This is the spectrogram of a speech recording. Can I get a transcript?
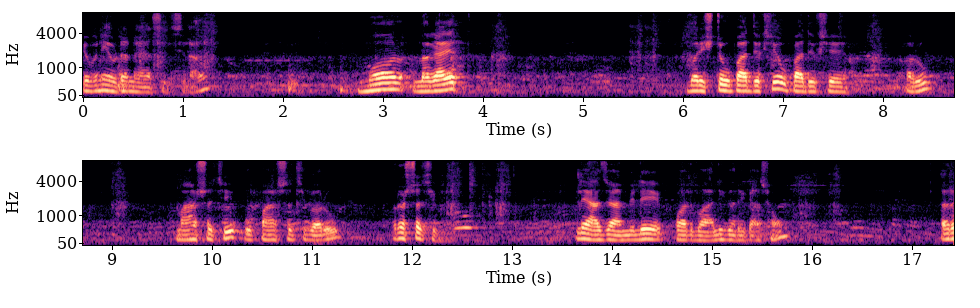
यो पनि एउटा नयाँ सिलसिला हो। म लगायत वरिष्ठ उपाध्यक्ष उपाध्यक्षहरू महासचिव उपमहासचिवहरू र सचिवले आज हामीले पद बहाली गरेका छौँ। र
